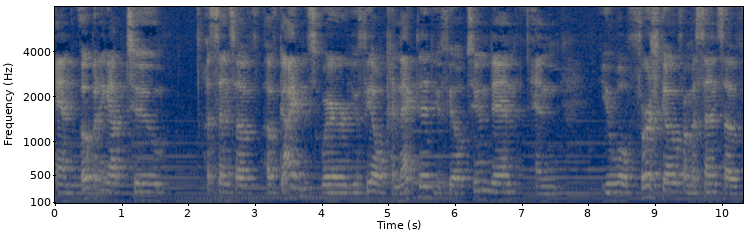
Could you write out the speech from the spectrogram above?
and opening up to a sense of, of guidance where you feel connected, you feel tuned in, and you will first go from a sense of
